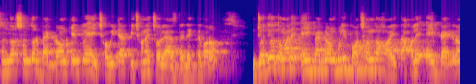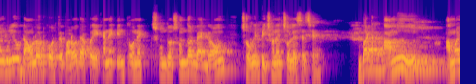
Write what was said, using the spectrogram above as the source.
সুন্দর সুন্দর ব্যাকগ্রাউন্ড কিন্তু এই ছবিটার পিছনে চলে আসবে, দেখতে পারো? যদিও তোমার এই ব্যাকগ্রাউন্ডগুলি পছন্দ হয়, তাহলে এই ব্যাকগ্রাউন্ডগুলিও ডাউনলোড করতে পারো। দেখো, এখানে কিন্তু অনেক সুন্দর সুন্দর ব্যাকগ্রাউন্ড ছবির পিছনে চলে এসেছে। বাট আমি আমার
